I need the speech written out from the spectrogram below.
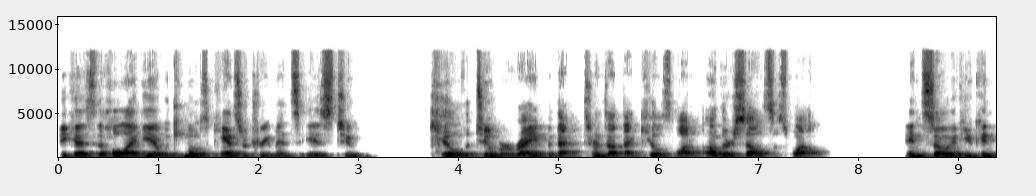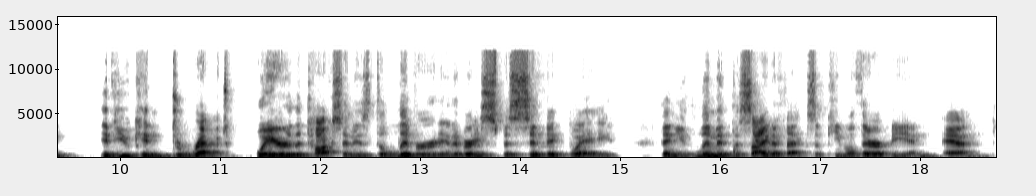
Because the whole idea with most cancer treatments is to kill the tumor, right? But that turns out that kills a lot of other cells as well. And so if you can, if you can direct where the toxin is delivered in a very specific way, then you limit the side effects of chemotherapy and, and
